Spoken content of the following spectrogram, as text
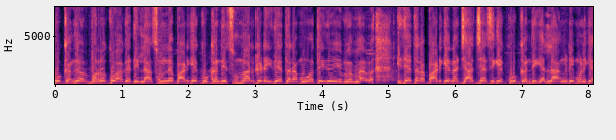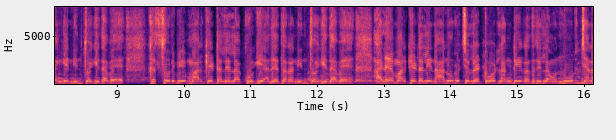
ಕೂಕಂದ್ರೆ ಅವ್ರು ಬರೋಕ್ಕೂ ಆಗೋದಿಲ್ಲ. ಸುಮ್ಮನೆ ಬಾಡಿಗೆ ಕೂಕಂದು ಸುಮಾರು ಕಡೆ ಇದೇ ಥರ ಮೂವತ್ತೈದು ಇದೇ ಥರ ಬಾಡಿಗೆನ ಜಾಸ್ತಿ ಜಾಸ್ತಿಗೆ ಕೂಕಂದು ಎಲ್ಲ ಅಂಗಡಿ ಮಳಿಗೆ ಹಂಗೆ ನಿಂತೋಗಿದ್ದಾವೆ. ಕಸ್ತೂರಿಬಿ ಮಾರ್ಕೆಟಲ್ಲೆಲ್ಲ ಕೂಗಿ ಅದೇ ಥರ ನಿಂತೋಗಿದ್ದಾವೆ. ಹಳೆ ಮಾರ್ಕೆಟಲ್ಲಿ ನಾನ್ನೂರು ಚಿಲ್ಲರೆ ಟೋಟ್ಲ್ ಅಂಗಡಿ ಇರೋದ್ರಿಂದ ಒಂದು ನೂರು ಜನ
